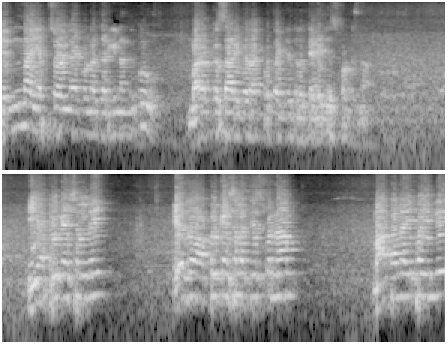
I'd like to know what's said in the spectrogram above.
చిన్న ఎపిసోడ్ లేకుండా జరిగినందుకు మరొకసారి కూడా కృతజ్ఞతలు తెలియజేసుకుంటున్నాం. ఈ అప్లికేషన్ని ఏదో అప్లికేషన్లు తీసుకున్నాం. మా పని అయిపోయింది.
